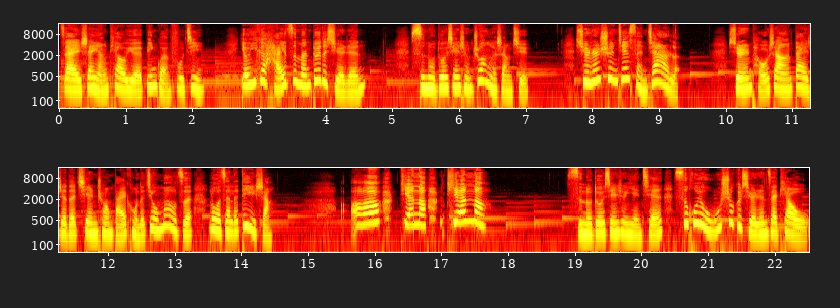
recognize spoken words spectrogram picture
在山羊跳跃宾馆附近，有一个孩子们堆的雪人，斯诺多先生撞了上去，雪人瞬间散架了。雪人头上戴着的千疮百孔的旧帽子落在了地上。啊！天哪！天哪！斯诺多先生眼前似乎有无数个雪人在跳舞。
